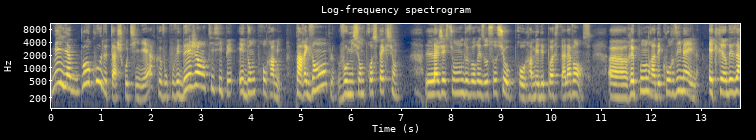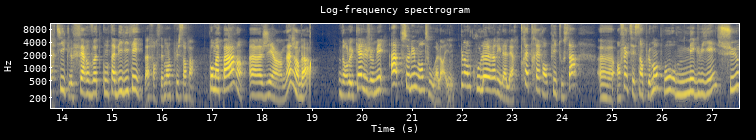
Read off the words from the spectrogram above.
Mais il y a beaucoup de tâches routinières que vous pouvez déjà anticiper et donc programmer. Par exemple, vos missions de prospection, la gestion de vos réseaux sociaux, programmer des posts à l'avance, euh, répondre à des courts emails, écrire des articles, faire votre comptabilité. Pas forcément le plus sympa. Pour ma part, euh, j'ai un agenda dans lequel je mets absolument tout. Alors, il est plein de couleurs, il a l'air très très rempli, tout ça. Euh, en fait, c'est simplement pour m'aiguiller sur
